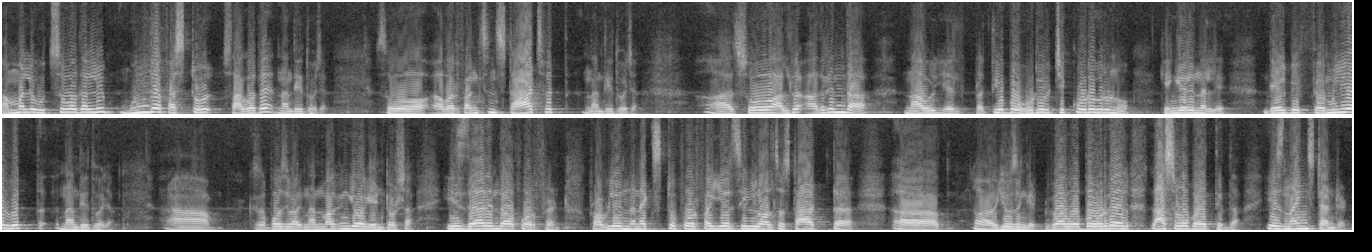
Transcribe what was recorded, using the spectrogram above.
ನಮ್ಮಲ್ಲಿ ಉತ್ಸವದಲ್ಲಿ ಮುಂದೆ ಫಸ್ಟು ಸಾಗೋದೇ Nandidhwaja. So our function starts with Nandidhwaja. So ಅದ್ರ ಅದರಿಂದ ನಾವು ಎಲ್, ಪ್ರತಿಯೊಬ್ಬ ಹುಡುಗರು, ಚಿಕ್ಕ ಹುಡುಗರು ಕೆಂಗೇರಿನಲ್ಲಿ they will be familiar with Nandidhwaja suppose ಇವಾಗ ನನ್ನ ಮಗನಿಗೆ ಇವಾಗ ಎಂಟು ವರ್ಷ. Is there in the forefront probably in the next four five years he will also start using it ಇವಾಗ ಒಬ್ಬ ಹುಡುಗ ಲಾಸ್ಟ್ ಒಬ್ಬ ಎತ್ತಿದ್ದ is nine standard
